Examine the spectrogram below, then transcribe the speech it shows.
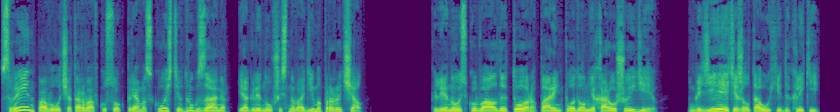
Свейн, поволчь оторвав кусок прямо с кости, вдруг замер и, оглянувшись на Вадима, прорычал. «Клянусь кувалды Тора, парень подал мне хорошую идею. Где эти желтоухие дохляки?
